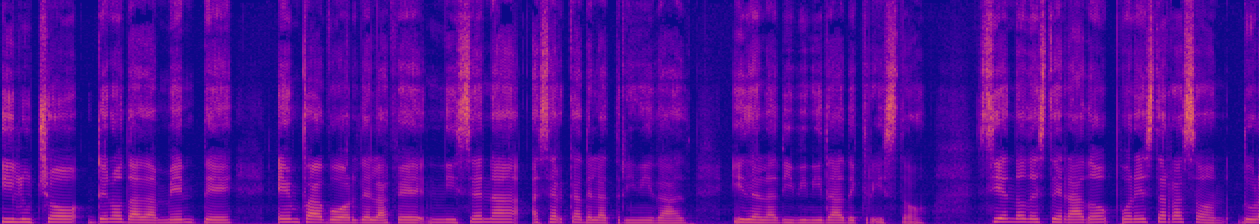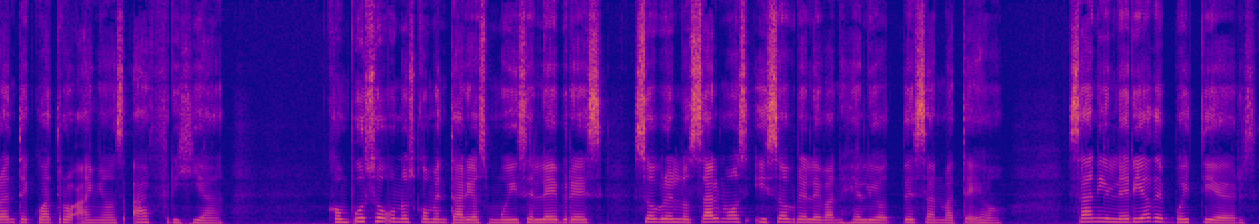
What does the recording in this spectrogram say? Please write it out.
y luchó denodadamente en favor de la fe nicena acerca de la Trinidad y de la divinidad de Cristo, siendo desterrado por esta razón durante cuatro años a Frigia. Compuso unos comentarios muy célebres sobre los salmos y sobre el Evangelio de San Mateo. San Hilario de Poitiers,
